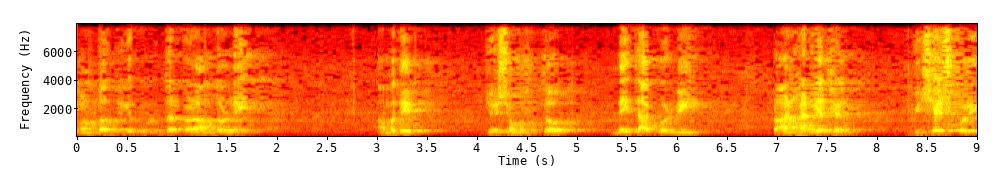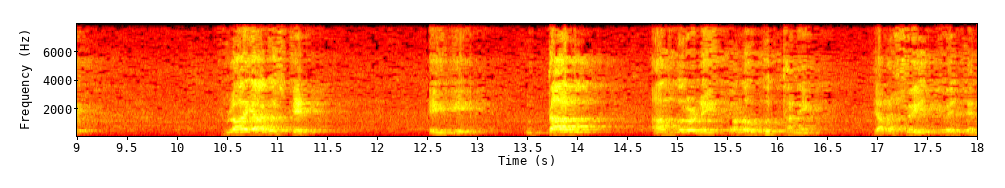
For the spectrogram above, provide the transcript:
গণতন্ত্রকে পুনরুদ্ধার করার আন্দোলনে আমাদের যে সমস্ত নেতা কর্মী প্রাণ হারিয়েছেন। বিশেষ করে জুলাই আগস্টের এই যে উত্তাল আন্দোলনে গণ অভ্যুত্থানে যারা শহীদ হয়েছেন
